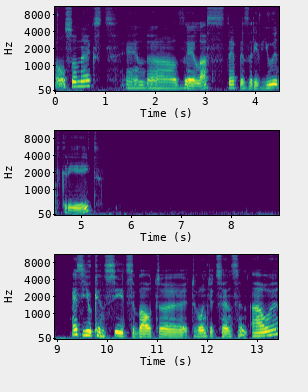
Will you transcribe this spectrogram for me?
also next and uh, the last step is review and create. As you can see it's about uh, 20 cents an hour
